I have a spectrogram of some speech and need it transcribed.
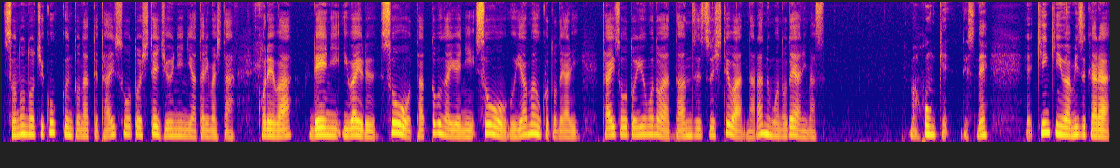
その後国君となって大僧として住人にあたりました。これは礼にいわゆる僧を尊ぶがゆえに僧を敬うことであり大僧というものは断絶してはならぬものであります。まあ、本家ですね。金金は自ら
